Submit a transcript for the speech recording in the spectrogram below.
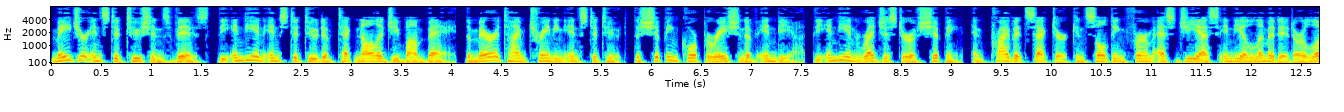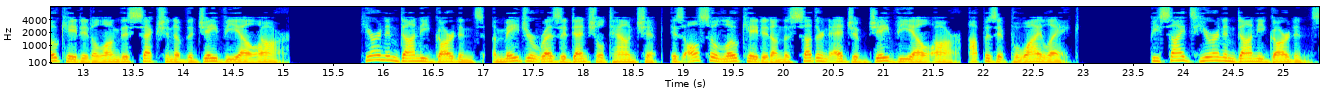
Major institutions viz., the Indian Institute of Technology Bombay, the Maritime Training Institute, the Shipping Corporation of India, the Indian Register of Shipping, and private sector consulting firm SGS India Limited are located along this section of the JVLR. Hiranandani Gardens, a major residential township, is also located on the southern edge of JVLR, opposite Powai Lake. Besides Hiranandani Gardens,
